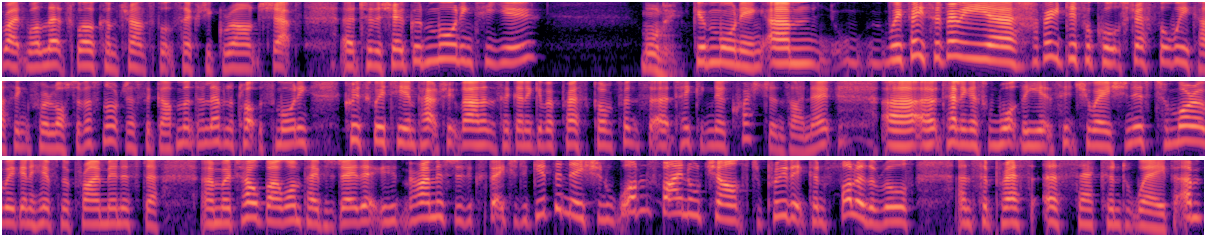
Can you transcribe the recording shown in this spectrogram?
Right, well, let's welcome Transport Secretary Grant Shapps uh, to the show. Good morning to you. Morning. Good morning. Um, we face a very, uh, a very difficult, stressful week, I think, for a lot of us, not just the government. Eleven o'clock this morning, Chris Whitty and Patrick Vallance are going to give a press conference, uh, taking no questions, I know, uh, uh telling us what the situation is. Tomorrow, we're going to hear from the Prime Minister, and we're told by one paper today that the Prime Minister is expected to give the nation one final chance to prove it can follow the rules and suppress a second wave. Um,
